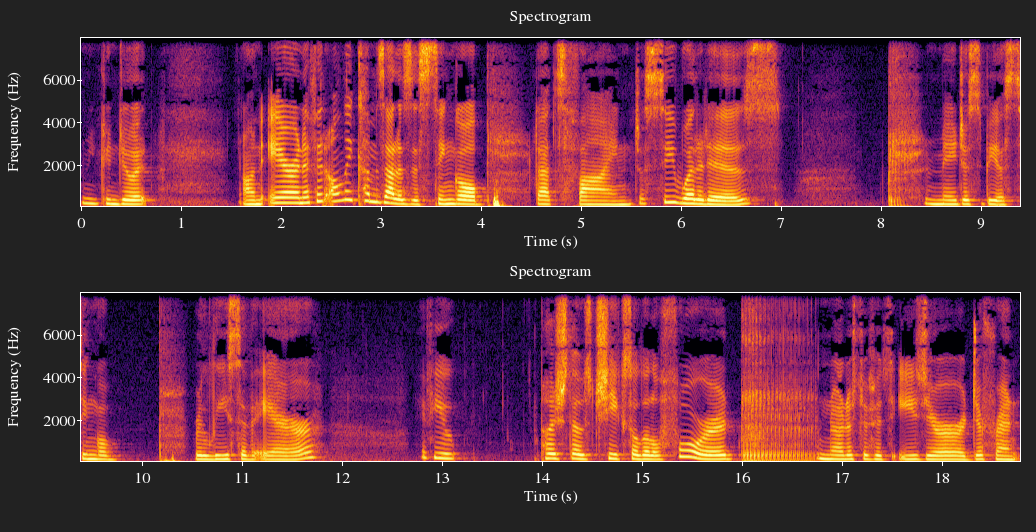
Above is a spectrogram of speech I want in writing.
You can do it on air, and if it only comes out as a single, that's fine. Just see what it is. It may just be a single release of air. If you push those cheeks a little forward, notice if it's easier or different.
